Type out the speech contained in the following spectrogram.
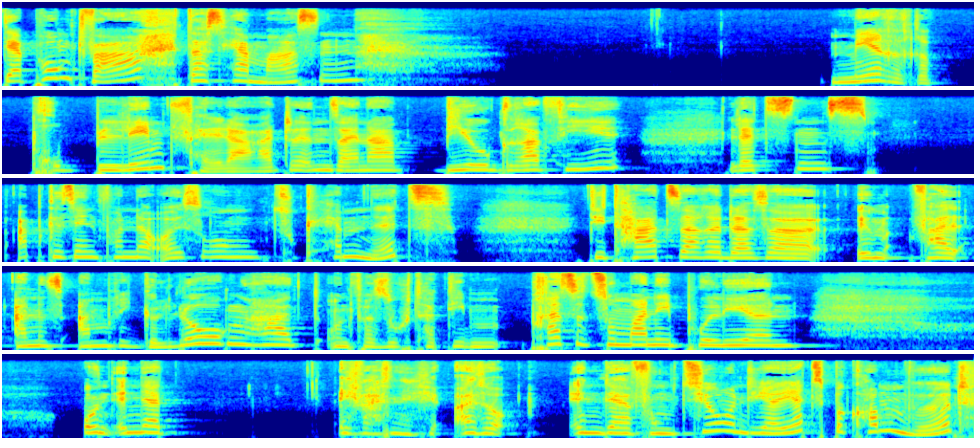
Der Punkt war, dass Herr Maaßen mehrere Problemfelder hatte in seiner Biografie. Letztens, abgesehen von der Äußerung zu Chemnitz, die Tatsache, dass er im Fall Anis Amri gelogen hat und versucht hat, die Presse zu manipulieren. Und in der, ich weiß nicht, also in der Funktion, die er jetzt bekommen wird,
